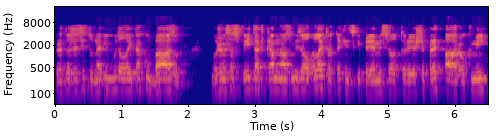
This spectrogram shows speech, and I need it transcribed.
pretože si tu nevybudovali takú bázu. Môžeme sa spýtať, kam nás zmizol elektrotechnický priemysel, ktorý ešte pred pár rokmi e,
